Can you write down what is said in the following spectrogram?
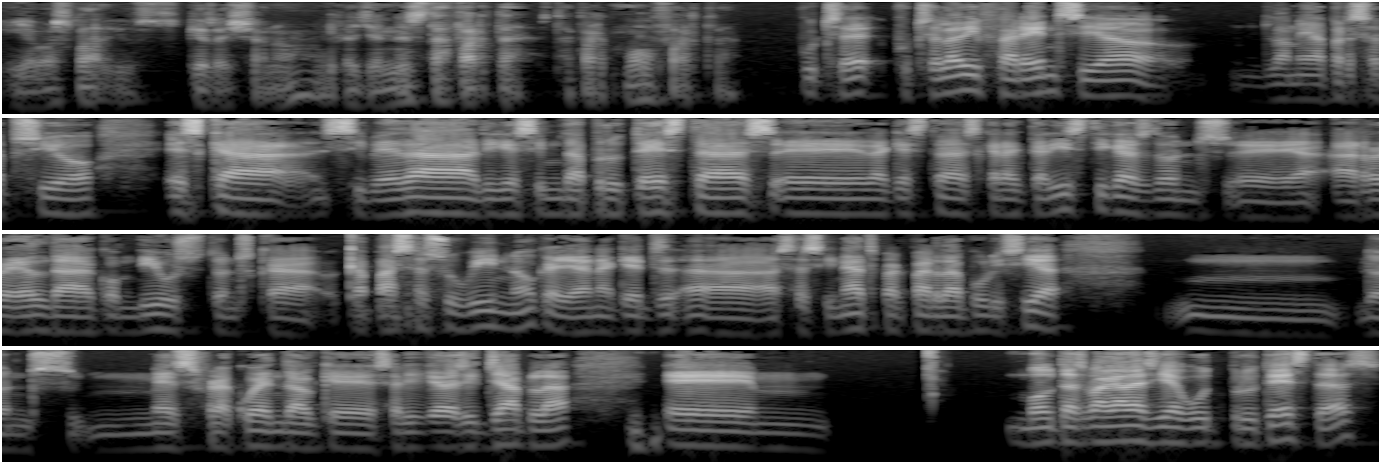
I llavors, clar, dius, què és això, no? I la gent està farta, està farta, molt farta. Potser, potser la diferència, la meva percepció és que si ve de, diguéssim, de protestes eh, d'aquestes característiques, doncs, eh, arrel de, com dius, doncs, que, que passa sovint, no?, que hi ha aquests eh, assassinats per part de la policia, mm, doncs, més freqüent del que seria desitjable, eh, moltes vegades hi ha hagut protestes,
